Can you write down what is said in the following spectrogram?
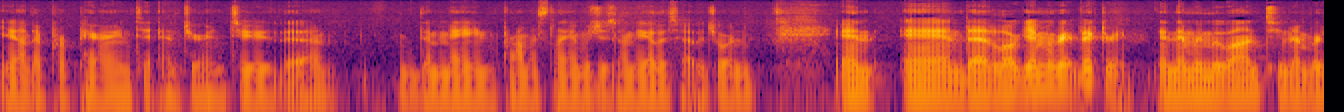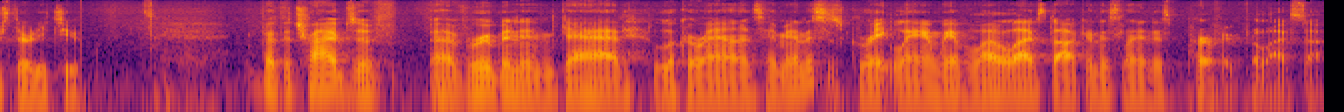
you know they're preparing to enter into the the main promised land, which is on the other side of the Jordan, and and uh, the Lord gave them a great victory. And then we move on to Numbers thirty-two. But the tribes of of Reuben and Gad look around and say, "Man, this is great land. We have a lot of livestock, and this land is perfect for livestock."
